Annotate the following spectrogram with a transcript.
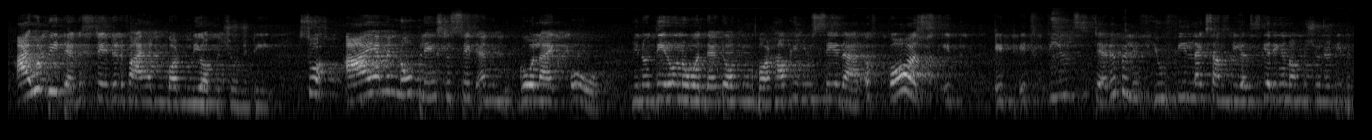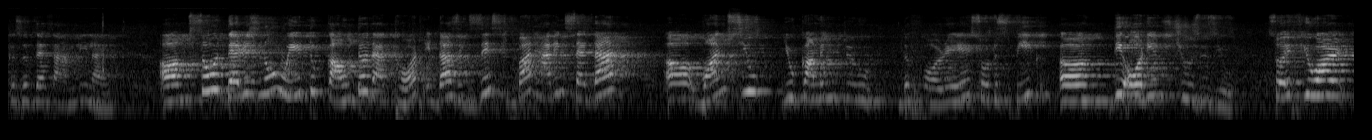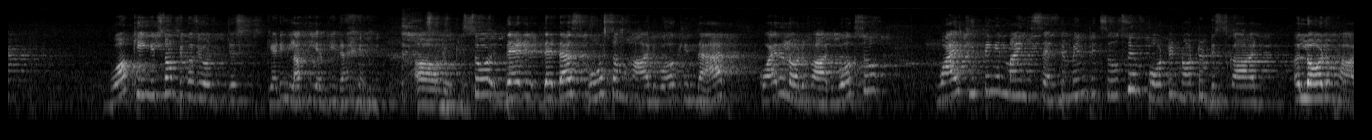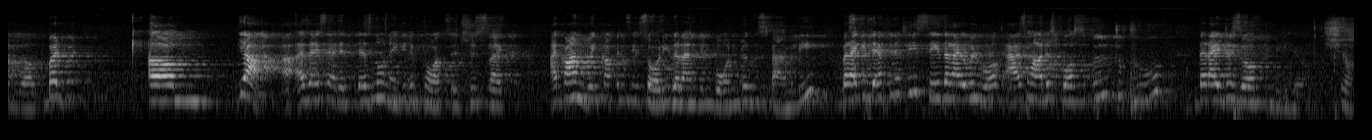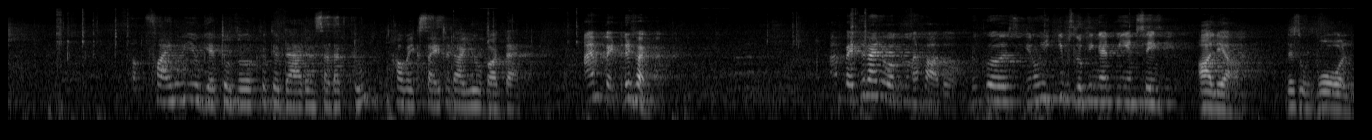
I would be devastated if I hadn't gotten the opportunity. So I am in no place to sit and go like, oh, you know, they don't know what they're talking about. How can you say that? Of course, it, it, it feels terrible if you feel like somebody else is getting an opportunity because of their family line. Um, so there is no way to counter that thought. It does exist. But having said that, uh, once you, you come into the foray, so to speak, um, the audience chooses you. So if you are working, it's not because you're just getting lucky every time. Um, so there, there does go some hard work in that, quite a lot of hard work. So while keeping in mind the sentiment, it's also important not to discard a lot of hard work. But um, yeah, as I said, it, there's no negative thoughts. It's just like I can't wake up and say sorry that I've been born into this family, but I can definitely say that I will work as hard as possible to prove that I deserve to be here. Sure. Finally, you get to work with your dad in Sadak 2. How excited are you about that? I'm petrified. I'm petrified to work with my father because you know he keeps looking at me and saying, Alia, there's a wall.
